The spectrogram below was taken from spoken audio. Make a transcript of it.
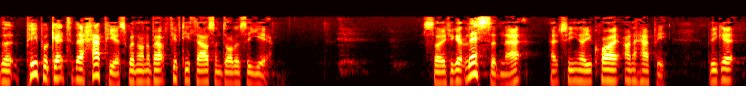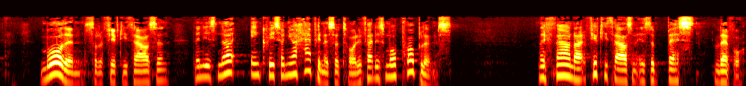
that people get to their happiest when on about $50,000 a year. So if you get less than that, actually, you know, you're quite unhappy. But you get more than sort of 50,000, then there's no increase on your happiness at all. In fact, there's more problems. They found out 50,000 is the best level.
